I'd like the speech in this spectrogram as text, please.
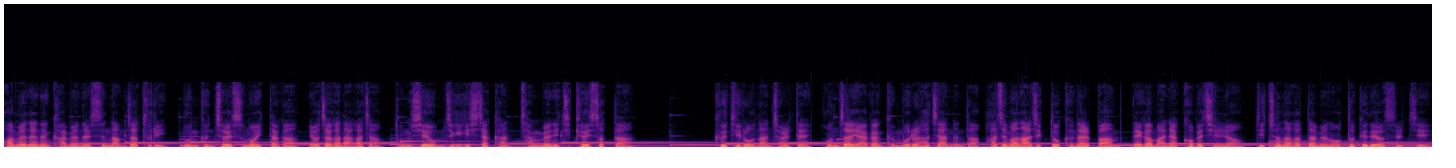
화면에는 가면을 쓴 남자 둘이 문 근처에 숨어 있다가 여자가 나가자 동시에 움직이기 시작한 장면이 찍혀 있었다. 그 뒤로 난 절대 혼자 야간 근무를 하지 않는다. 하지만 아직도 그날 밤 내가 만약 컵에 질려 뛰쳐나갔다면 어떻게 되었을지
